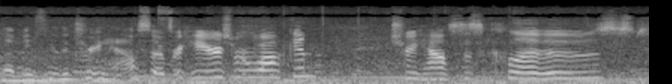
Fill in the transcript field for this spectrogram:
Let me see the treehouse over here as we're walking. Treehouse is closed.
